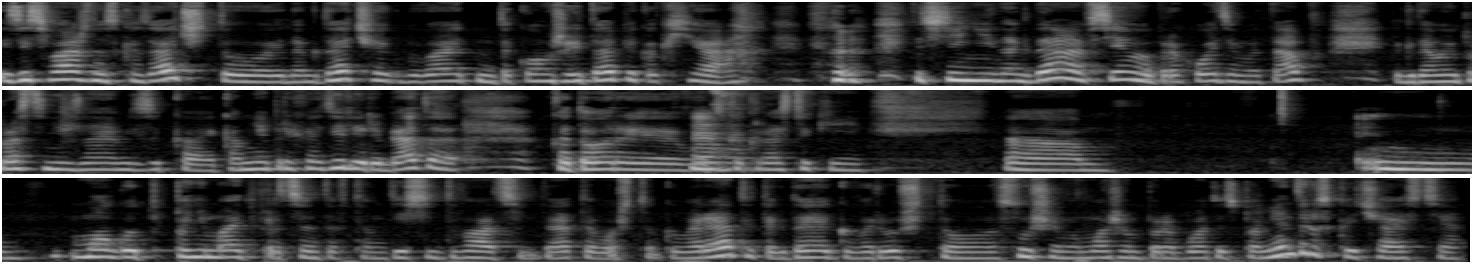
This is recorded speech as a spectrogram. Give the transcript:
И здесь важно сказать, что иногда человек бывает на таком же этапе, как я. Точнее, не иногда, а все мы проходим этап, когда мы просто не знаем языка. И ко мне приходили ребята, которые вот как раз-таки могут понимать процентов там 10-20 да, того, что говорят, и тогда я говорю, что, слушай, мы можем поработать по менторской части,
